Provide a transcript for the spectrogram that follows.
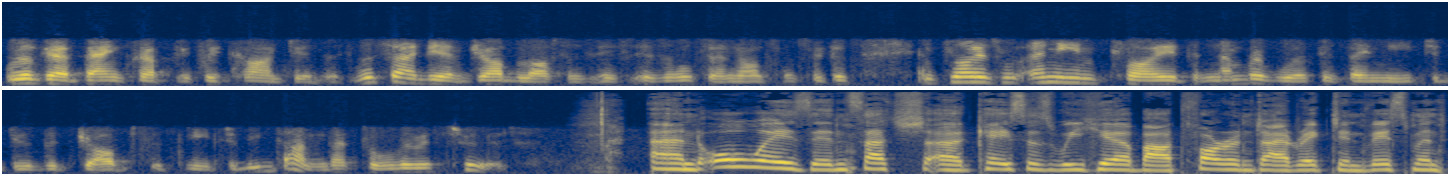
we'll go bankrupt if we can't do this. This idea of job losses is, is also nonsense because employers will only employ the number of workers they need to do the jobs that need to be done. That's all there is to it. And always in such uh, cases, we hear about foreign direct investment.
